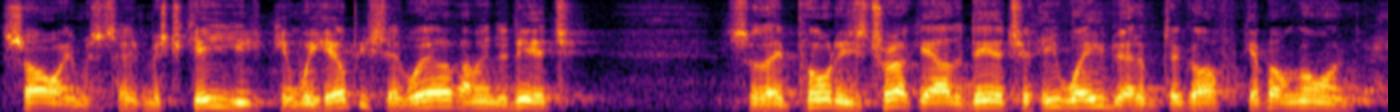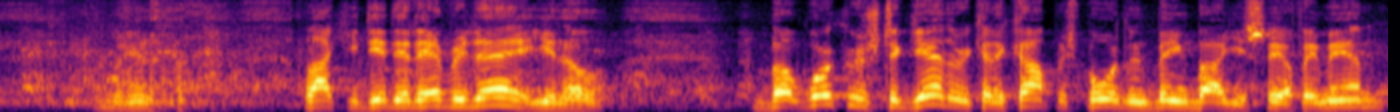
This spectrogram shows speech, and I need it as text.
saw him and said, Mr. Key, can we help you? He said, Well, I'm in the ditch. So they pulled his truck out of the ditch and he waved at him, took off, kept on going. I mean, like he did it every day, you know. But workers together can accomplish more than being by yourself. Amen.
